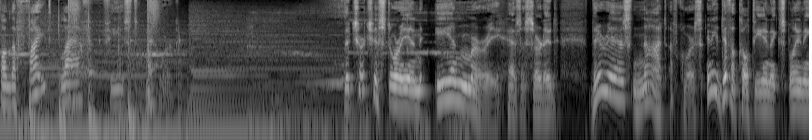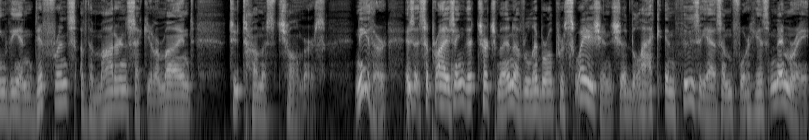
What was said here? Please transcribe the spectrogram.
on the Fight, Laugh, Feast Network. The church historian Iain Murray has asserted there is not, of course, any difficulty in explaining the indifference of the modern secular mind to Thomas Chalmers. Neither is it surprising that churchmen of liberal persuasion should lack enthusiasm for his memory.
